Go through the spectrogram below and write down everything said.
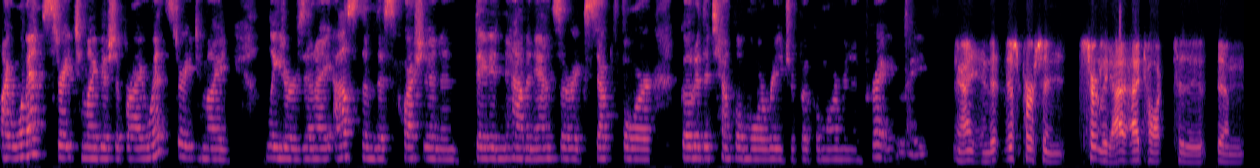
I went straight to my bishop or I went straight to my leaders and I asked them this question and they didn't have an answer except for go to the temple more, read your Book of Mormon, and pray, right? Right, and th- this person certainly, I, I talked to them,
